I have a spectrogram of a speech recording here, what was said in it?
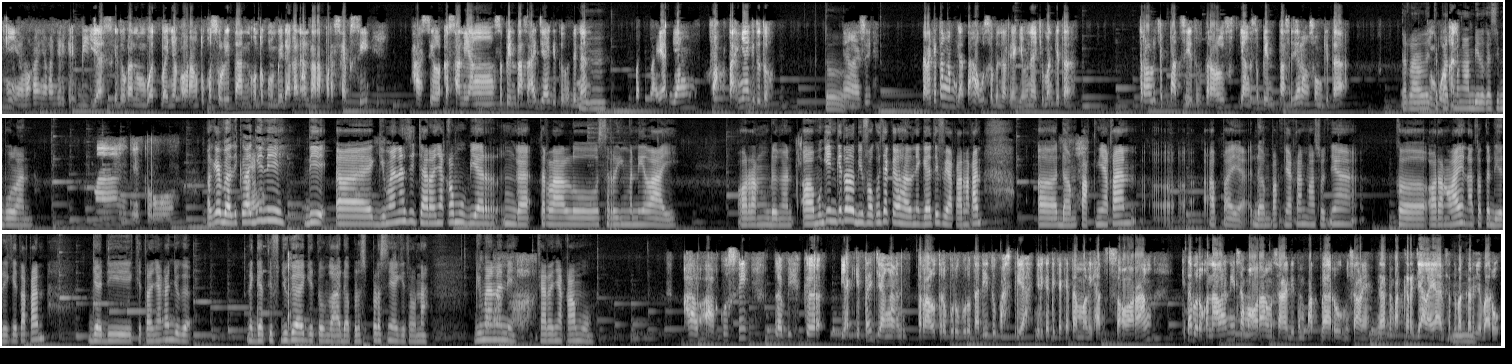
Iya, makanya kan jadi kayak bias gitu kan membuat banyak orang tuh kesulitan untuk membedakan antara persepsi hasil kesan yang sepintas aja gitu dengan Mm-mm, penilaian yang faktanya gitu tuh. betul Ya nggak sih? Karena kita kan nggak tahu sebenarnya gimana, cuman kita terlalu cepat sih itu, terlalu yang sepintas aja langsung kita terlalu cepat mengambil kesimpulan. Hmm, gitu. Oke balik lagi nih. Di eh, gimana sih caranya kamu biar nggak terlalu sering menilai orang dengan eh, mungkin kita lebih fokusnya ke hal negatif ya karena kan eh, dampaknya kan eh, apa ya dampaknya kan maksudnya ke orang lain atau ke diri kita kan jadi kitanya kan juga negatif juga gitu nggak ada plus plusnya gitu. Nah gimana nih caranya kamu? Kalau aku sih lebih ke ya kita jangan terlalu terburu-buru tadi itu pasti ya. Jadi ketika kita melihat seseorang kita baru kenalan nih sama orang misalnya di tempat baru misalnya. Misalnya tempat kerja lah ya misalnya tempat Hmm. kerja baru.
